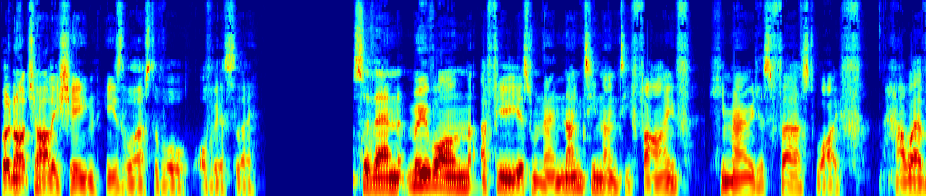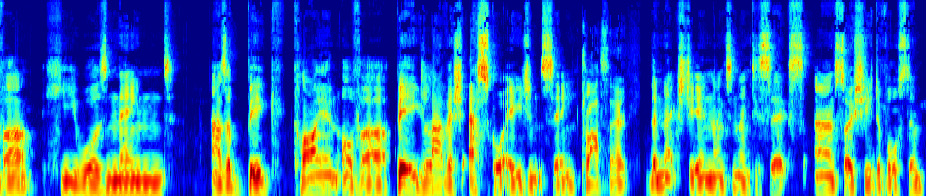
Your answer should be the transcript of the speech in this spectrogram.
but not Charlie Sheen. He's the worst of all, obviously. So then, move on a few years from there. 1995, he married his first wife. However, he was named as a big client of a big, lavish escort agency Classic. the next year in 1996, and so she divorced him.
